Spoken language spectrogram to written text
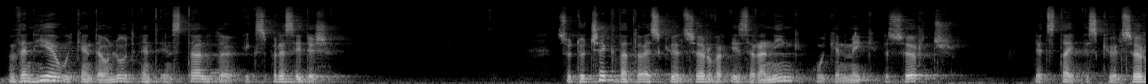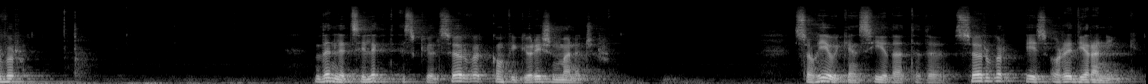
Then here we can download and install the Express Edition. So to check that the SQL Server is running, we can make a search. Let's type SQL Server. Then let's select SQL Server Configuration Manager. So here we can see that the server is already running.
